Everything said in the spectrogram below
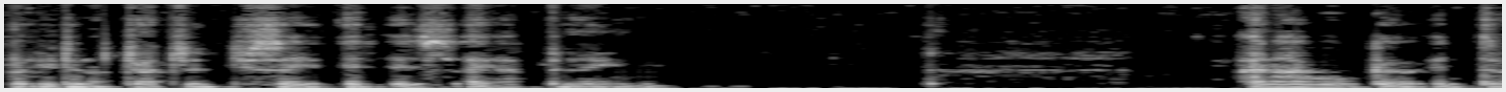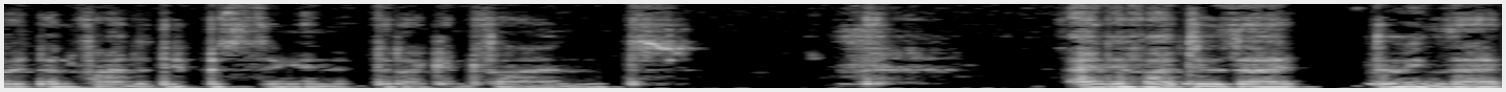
But you do not judge it, you say it is a happening. And I will go into it and find the deepest thing in it that I can find. And if I do that, doing that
